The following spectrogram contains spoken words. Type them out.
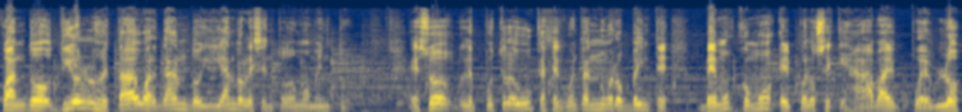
cuando Dios los estaba guardando, guiándoles en todo momento. Eso después tú lo buscas, se encuentra en números 20. Vemos cómo el pueblo se quejaba, el pueblo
